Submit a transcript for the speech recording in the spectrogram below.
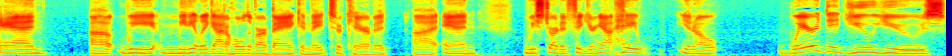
And uh, we immediately got a hold of our bank and they took care of it. Uh, and we started figuring out, hey, you know, where did you use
